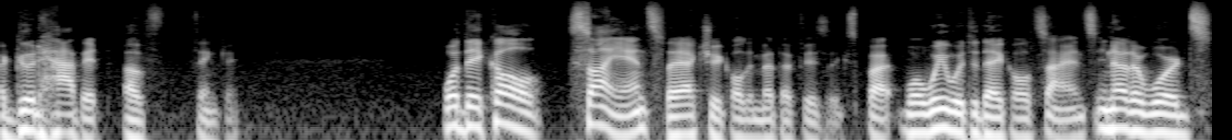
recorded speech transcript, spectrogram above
a good habit of thinking. What they call science, they actually call it metaphysics, but what we would today call science, in other words,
